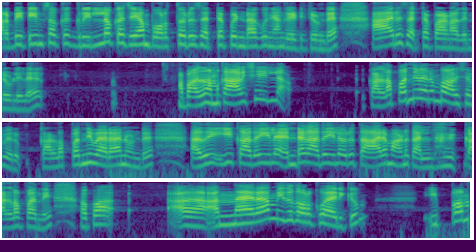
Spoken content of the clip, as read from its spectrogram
അറബി ടീംസൊക്കെ ഗ്രില്ലൊക്കെ ചെയ്യാൻ പുറത്തൊരു സെറ്റപ്പ് ഉണ്ടാക്കും ഞാൻ കേട്ടിട്ടുണ്ട്. ആ ഒരു സെറ്റപ്പാണ് അതിന്റെ ഉള്ളിൽ അപ്പോൾ അത് നമുക്ക് ആവശ്യമില്ല. കള്ളപ്പന്നി വരുമ്പോൾ ആവശ്യം വരും. കള്ളപ്പന്നി വരാനുണ്ട്. അത് ഈ കഥയിലെ എന്റെ കഥയിലെ ഒരു താരമാണ് കല്ല കള്ളപ്പന്നി. അപ്പോൾ അന്നേരം ഇത് തുറക്കുമായിരിക്കും. ഇപ്പം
